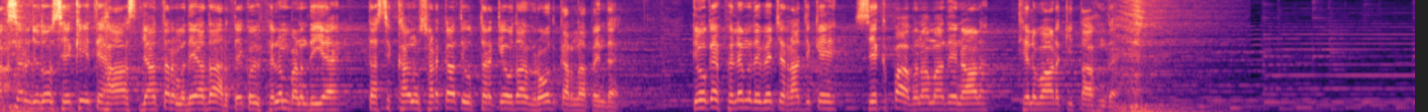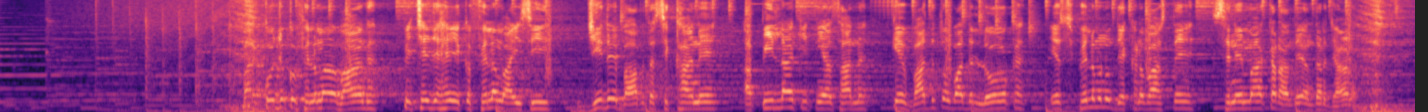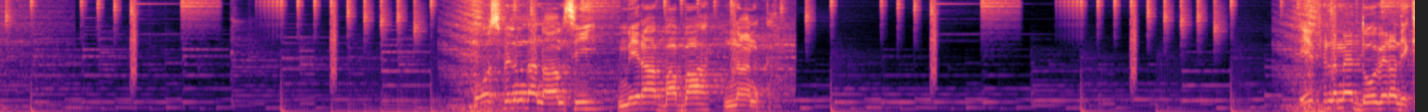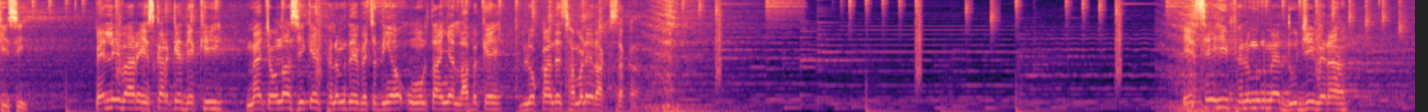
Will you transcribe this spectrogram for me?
ਅਕਸਰ ਜਦੋਂ ਸਿੱਖ ਇਤਿਹਾਸ ਜਾਂ ਧਰਮ ਦੇ ਆਧਾਰ ਤੇ ਕੋਈ ਫਿਲਮ ਬਣਦੀ ਹੈ, ਤਾਂ ਸਿੱਖਾਂ ਨੂੰ ਸੜਕਾਂ ਤੇ ਉਤਰ ਕੇ ਉਹਦਾ ਵਿਰੋਧ ਕਰਨਾ ਪੈਂਦਾ ਹੈ। ਕਿਉਂਕਿ ਫਿਲਮ ਦੇ ਵਿੱਚ ਰੱਜ ਕੇ ਸਿੱਖ ਭਾਵਨਾਵਾਂ ਦੇ ਨਾਲ ਖਿਲਵਾੜ ਕੀਤਾ ਹੁੰਦਾ ਹੈ। ਪਰ ਕੁਝ ਕੁ ਫਿਲਮਾਂ ਵਾਂਗ ਪਿੱਛੇ ਜਿਹੇ ਇੱਕ ਫਿਲਮ ਆਈ ਸੀ, ਜਿਹਦੇ ਬਾਬਤ ਸਿੱਖਾਂ ਨੇ ਅਪੀਲਾਂ ਕੀਤੀਆਂ ਸਨ ਕਿ ਵੱਧ ਤੋਂ ਵੱਧ ਲੋਕ ਇਸ ਫਿਲਮ ਨੂੰ ਦੇਖਣ ਵਾਸਤੇ ਸਿਨੇਮਾ ਘਰਾਂ ਦੇ ਅੰਦਰ ਜਾਣ। ਉਸ ਫਿਲਮ ਦਾ ਨਾਮ ਸੀ ਮੇਰਾ ਬਾਬਾ ਨਾਨਕ। ਇਹ ਫਿਲਮ ਮੈਂ ਦੋ ਵਾਰਾਂ ਦੇਖੀ ਸੀ। ਪਹਿਲੀ ਵਾਰ ਇਸ ਕਰਕੇ ਦੇਖੀ, ਮੈਂ ਚਾਹੁੰਦਾ ਸੀ ਕਿ ਫਿਲਮ ਦੇ ਵਿੱਚ ਦੀਆਂ ਊਣਤਾਈਆਂ ਲੱਭ ਕੇ ਲੋਕਾਂ ਦੇ ਸਾਹਮਣੇ ਰੱਖ ਸਕਾਂ। ਇਸੇ ਹੀ ਫਿਲਮ ਨੂੰ ਮੈਂ ਦੂਜੀ ਵਾਰਾਂ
